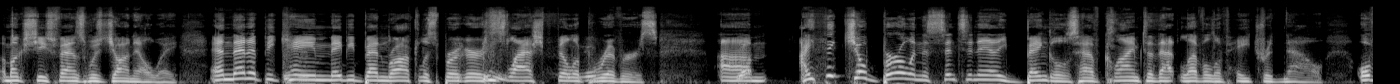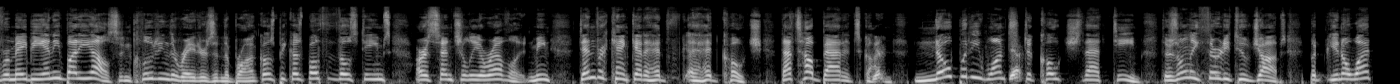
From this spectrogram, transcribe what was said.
amongst Chiefs fans was John Elway. And then it became maybe Ben Roethlisberger slash Philip Rivers. Um, yep. I think Joe Burrow and the Cincinnati Bengals have climbed to that level of hatred now over maybe anybody else, including the Raiders and the Broncos, because both of those teams are essentially irrelevant. I mean, Denver can't get a head, a head coach. That's how bad it's gotten. Yep. Nobody wants yep. to coach that team. There's only 32 jobs. But you know what?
